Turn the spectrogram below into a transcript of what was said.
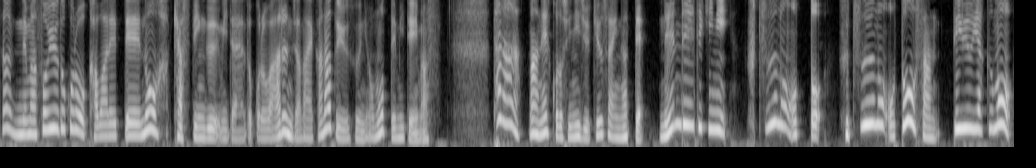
なのでね、まあそういうところを買われてのキャスティングみたいなところはあるんじゃないかなというふうに思って見ています。ただ、まあね、今年29歳になって、年齢的に普通の夫、普通のお父さんっていう役も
